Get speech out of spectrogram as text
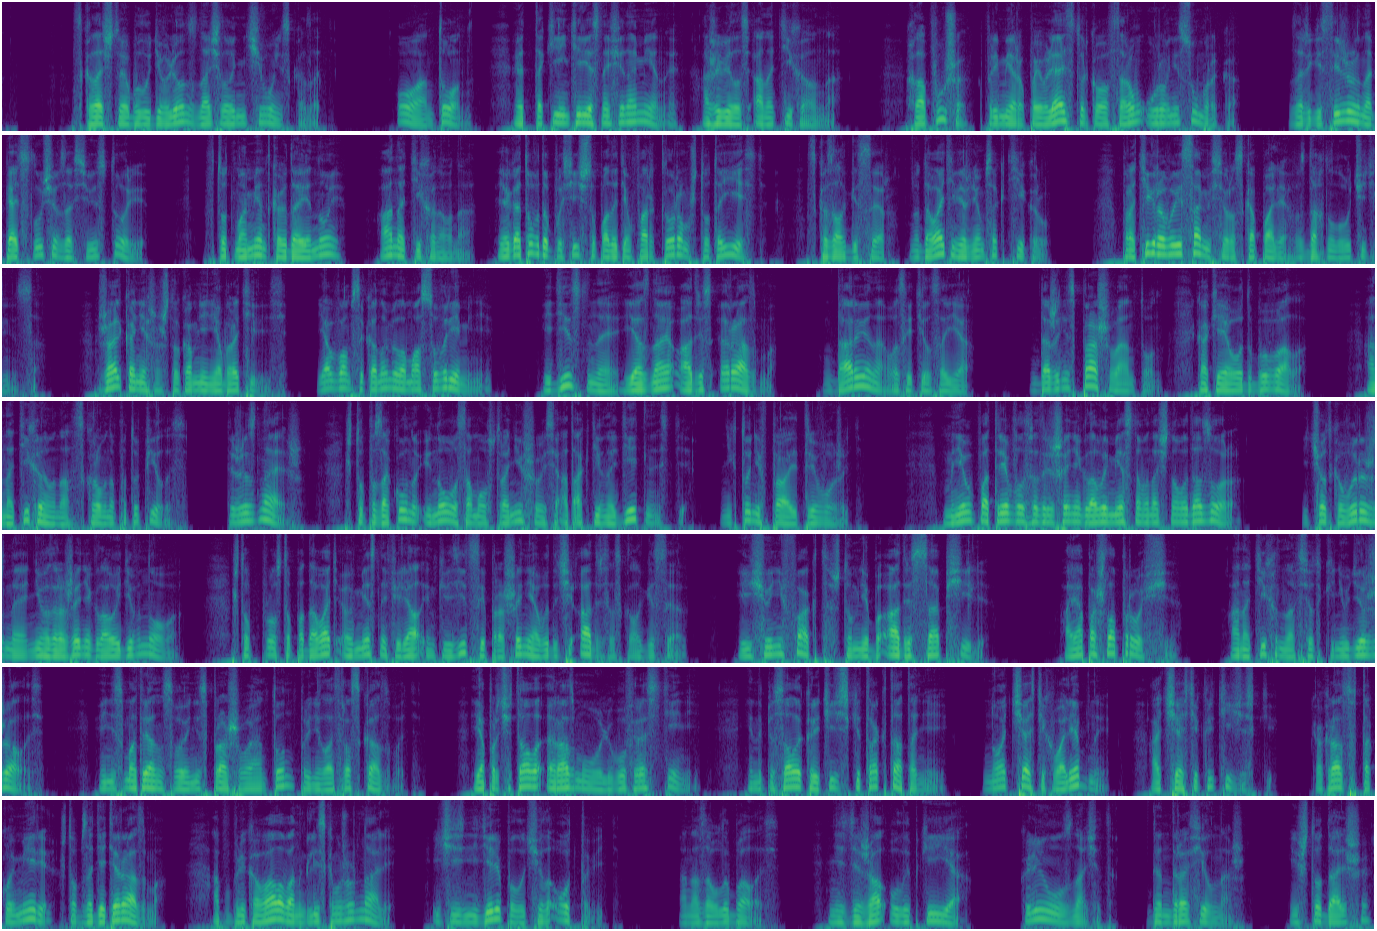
Сказать, что я был удивлен, значило ничего не сказать. О, Антон, это такие интересные феномены, оживилась Анна Тихоновна. Хлопуша, к примеру, появляется только во втором уровне сумрака. Зарегистрировано пять случаев за всю историю. В тот момент, когда иной, Анна Тихоновна, я готов допустить, что под этим фольклором что-то есть, сказал Гессер, но давайте вернемся к тигру. Про тигра вы и сами все раскопали, вздохнула учительница. Жаль, конечно, что ко мне не обратились. Я бы вам сэкономила массу времени. Единственное, я знаю адрес Эразма. Дарвина, восхитился я. Даже не спрашивай, Антон, как я его добывала. Анна Тихоновна скромно потупилась. Ты же знаешь, что по закону иного самоустранившегося от активной деятельности никто не вправе тревожить. Мне бы потребовалось разрешение главы местного ночного дозора и четко выраженное невозражение главы дневного чтобы просто подавать в местный филиал Инквизиции прошение о выдаче адреса, сказал Гессер. И еще не факт, что мне бы адрес сообщили. А я пошла проще. Анна Тихоновна все-таки не удержалась. И, несмотря на свое «не спрашивая Антон», принялась рассказывать. Я прочитала Эразмову «Любовь растений» и написала критический трактат о ней, но отчасти хвалебный, отчасти критический, как раз в такой мере, чтобы задеть Эразма. Опубликовала в английском журнале и через неделю получила отповедь. Она заулыбалась. Не сдержал улыбки я. Клюнул, значит, дендрофил наш. И что дальше?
